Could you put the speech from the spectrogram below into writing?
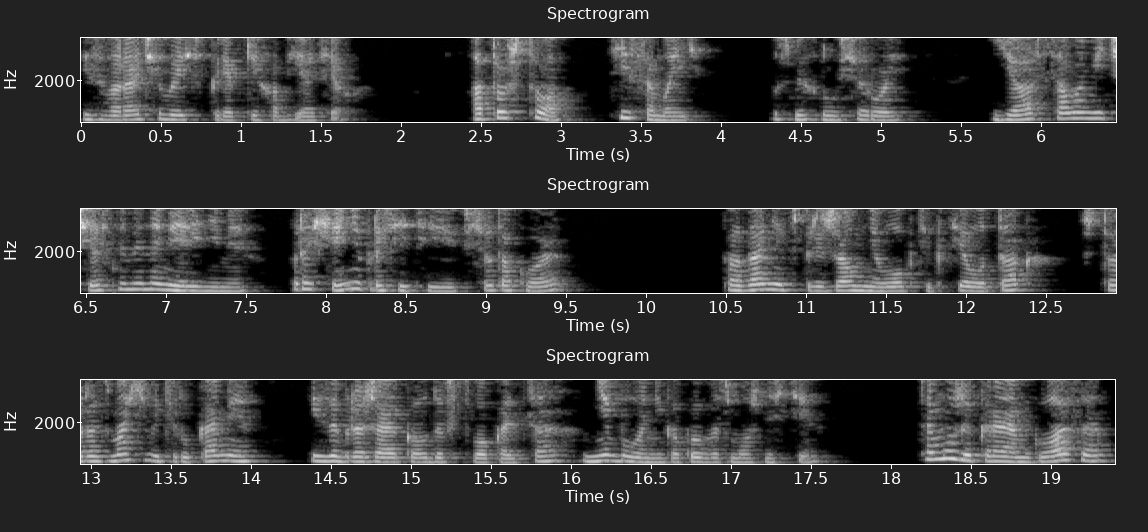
изворачиваясь в крепких объятиях. «А то что, Тиса Мэй?» — усмехнулся Рой. «Я с самыми честными намерениями, Прощение просите и все такое. Поганец прижал мне локти к телу так, что размахивать руками, изображая колдовство кольца, не было никакой возможности. К тому же краем глаза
